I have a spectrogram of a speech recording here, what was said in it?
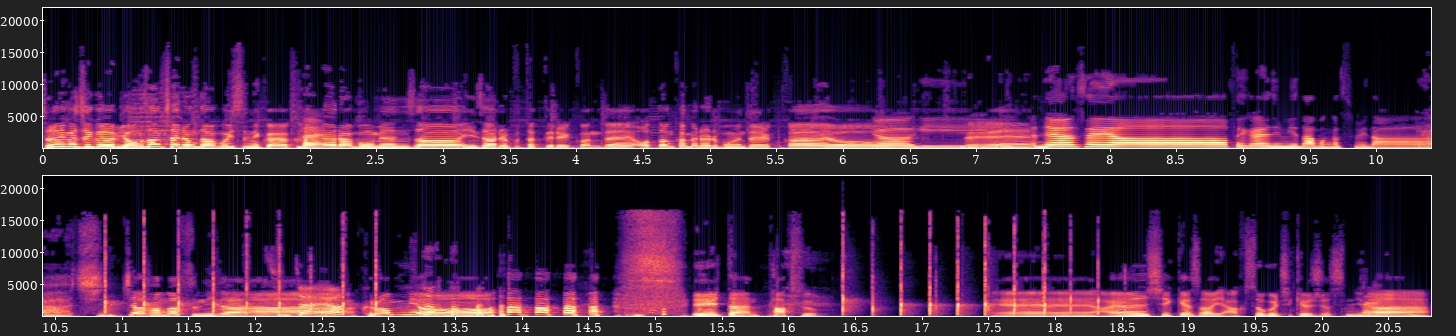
저희가 지금 영상 촬영도 하고 있으니까요. 카메라 보면서 인사를 부탁드릴 건데 어떤 카메라를 보면 될까요? 여기. 네. 안녕하세요. 배가연입니다. 반갑습니다. 야, 진짜 반갑습니다. 진짜예요? 그럼요. 일단 박수. 예, 아연 씨께서 약속을 지켜주셨습니다.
